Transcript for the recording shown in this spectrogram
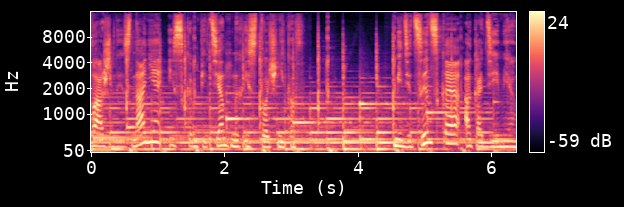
Важные знания из компетентных источников. Медицинская академия.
